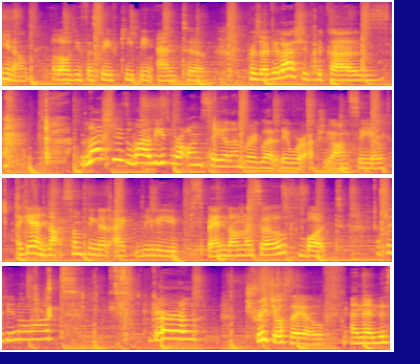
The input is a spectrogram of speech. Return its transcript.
you know, allows you for safekeeping and to preserve your lashes because lashes, while these were on sale, I'm very glad that they were actually on sale. Again, not something that I really spend on myself, but I said, you know what, girl, treat yourself. And then this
